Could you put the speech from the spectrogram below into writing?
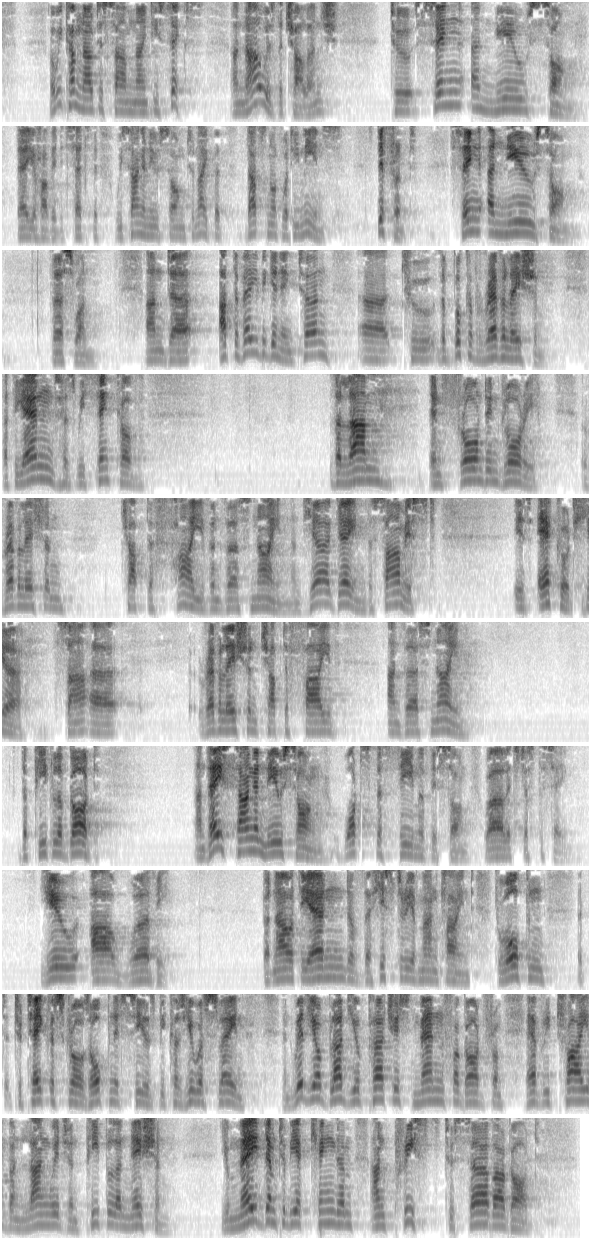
Well, we come now to Psalm 96. And now is the challenge to sing a new song. There you have it. It says that we sang a new song tonight, but that's not what he means. It's different. Sing a new song. Verse 1. And uh, at the very beginning, turn uh, to the book of Revelation. At the end, as we think of the Lamb enthroned in glory, Revelation chapter 5 and verse 9. And here again, the psalmist is echoed here. Uh, Revelation chapter 5 and verse 9 the people of God. And they sang a new song. What's the theme of this song? Well, it's just the same. You are worthy. But now at the end of the history of mankind, to open, uh, to take the scrolls, open its seals because you were slain. And with your blood you purchased men for God from every tribe and language and people and nation. You made them to be a kingdom and priests to serve our God.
